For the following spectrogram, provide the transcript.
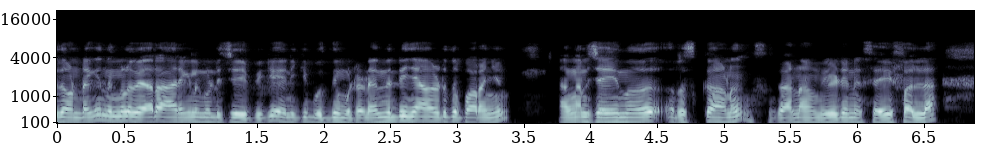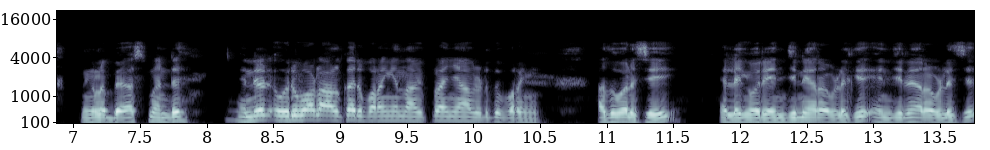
ഇതുണ്ടെങ്കിൽ നിങ്ങൾ വേറെ ആരെങ്കിലും കൊണ്ട് ചെയ്യിപ്പിക്കുക. എനിക്ക് ബുദ്ധിമുട്ടാണ്. എന്നിട്ട് ഞാൻ അവരടുത്ത് പറഞ്ഞു അങ്ങനെ ചെയ്യുന്നത് റിസ്ക് ആണ്. കാരണം വീടിന് സേഫ് അല്ല. നിങ്ങൾ ബേസ്മെന്റ് എന്റെ ഒരുപാട് ആൾക്കാർ പറഞ്ഞെന്ന അഭിപ്രായം ഞാൻ അവരടുത്ത് പറഞ്ഞു. അതുപോലെ ചെയ് അല്ലെങ്കിൽ ഒരു എഞ്ചിനീയറെ വിളിക്ക് എഞ്ചിനീയറെ വിളിച്ച്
